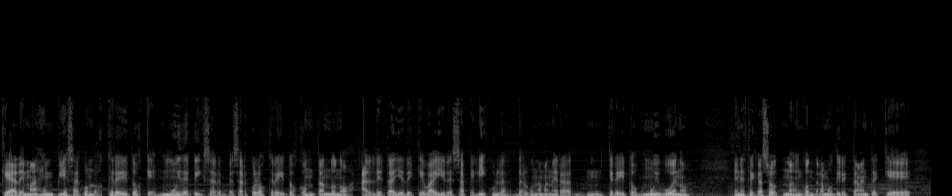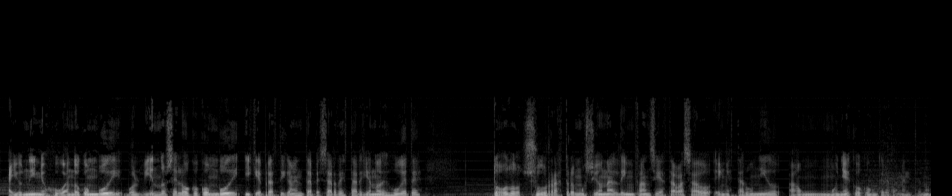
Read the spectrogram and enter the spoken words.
que además empieza con los créditos, que es muy de Pixar empezar con los créditos contándonos al detalle de qué va a ir esa película, de alguna manera, mm, créditos muy buenos. En este caso nos encontramos directamente que hay un niño jugando con Woody, volviéndose loco con Woody y que prácticamente a pesar de estar lleno de juguetes, todo su rastro emocional de infancia está basado en estar unido a un muñeco concretamente, ¿no?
